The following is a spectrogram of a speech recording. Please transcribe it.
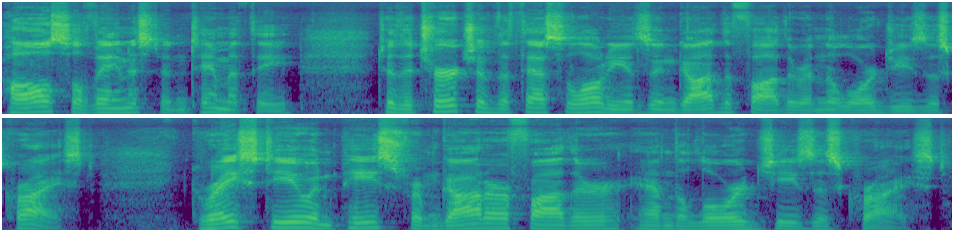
Paul, Silvanus, and Timothy to the church of the Thessalonians in God the Father and the Lord Jesus Christ. Grace to you and peace from God our Father and the Lord Jesus Christ.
